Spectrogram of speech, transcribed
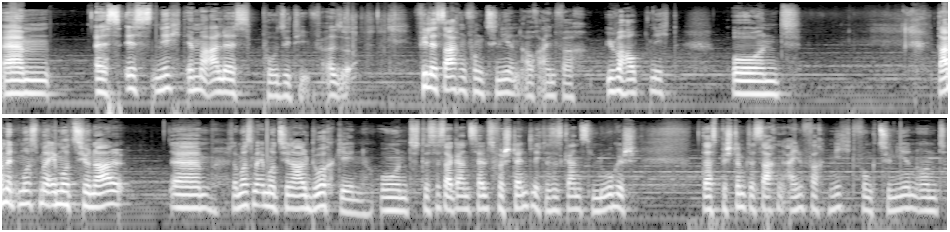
Ähm, es ist nicht immer alles positiv. Also viele Sachen funktionieren auch einfach überhaupt nicht. Und damit muss man emotional, ähm, da muss man emotional durchgehen. Und das ist ja ganz selbstverständlich, das ist ganz logisch, dass bestimmte Sachen einfach nicht funktionieren und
